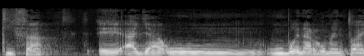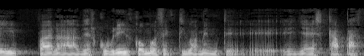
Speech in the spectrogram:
quizá eh, haya un, buen argumento ahí para descubrir cómo efectivamente eh, ella es capaz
